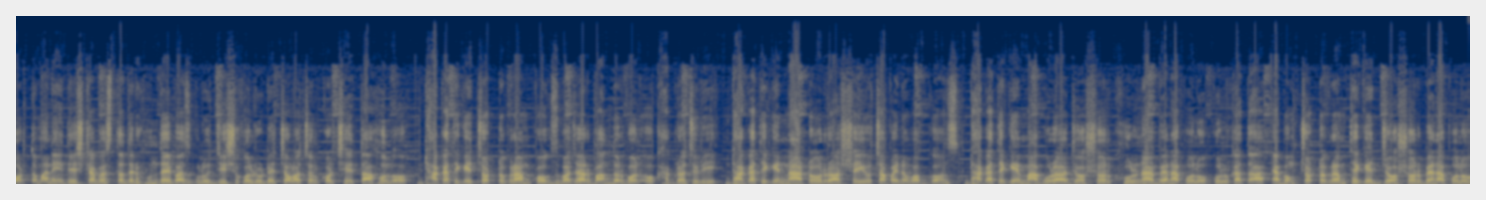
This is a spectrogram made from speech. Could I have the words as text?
বর্তমানে দেশ ট্রাভেলস তাদের হুন্দাই বাসগুলো যে সকল রুটে চলাচল করছে তা হলো ঢাকা থেকে চট্টগ্রাম, কক্সবাজার, বান্দরবন ও খাগড়াছড়ি, ঢাকা থেকে নাটোর, রাজশাহী ও চাঁপাইনবাবগঞ্জ, ঢাকা থেকে মাগুরা, যশোর, খুলনা, বেনাপোল ও কলকাতা এবং চট্টগ্রাম থেকে যশোর, বেনাপোল ও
